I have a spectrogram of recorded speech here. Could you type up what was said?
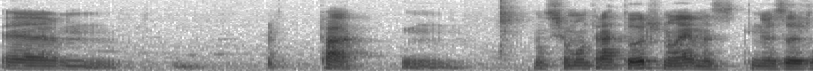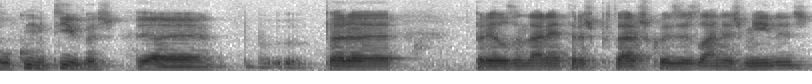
ahm, pá, hum, não se chamam tratores, não é? Mas tinhas as locomotivas É, é. para, para eles andarem a transportar as coisas lá nas minas.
